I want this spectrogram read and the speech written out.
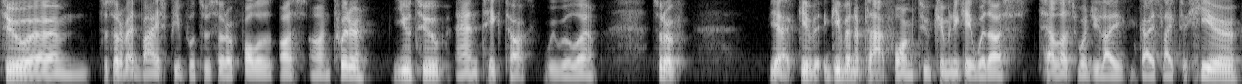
to um, to sort of advise people to sort of follow us on Twitter, YouTube, and TikTok. We will uh, sort of yeah give given a platform to communicate with us tell us what you like guys like to hear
